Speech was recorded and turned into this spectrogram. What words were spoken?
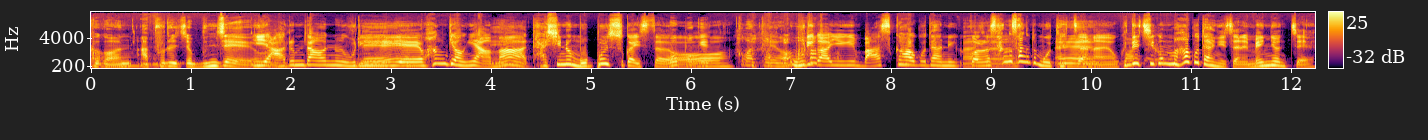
그건 앞으로 이제 문제예요. 이 아름다운 우리의 네. 환경이 아마 다시는 못 볼 수가 있어요. 못 보게 것 같아요. 우리가 이 마스크 하고 다닐 거는 맞아요. 상상도 못 네, 했잖아요. 근데 지금 하고 다니잖아요. 몇 년째.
